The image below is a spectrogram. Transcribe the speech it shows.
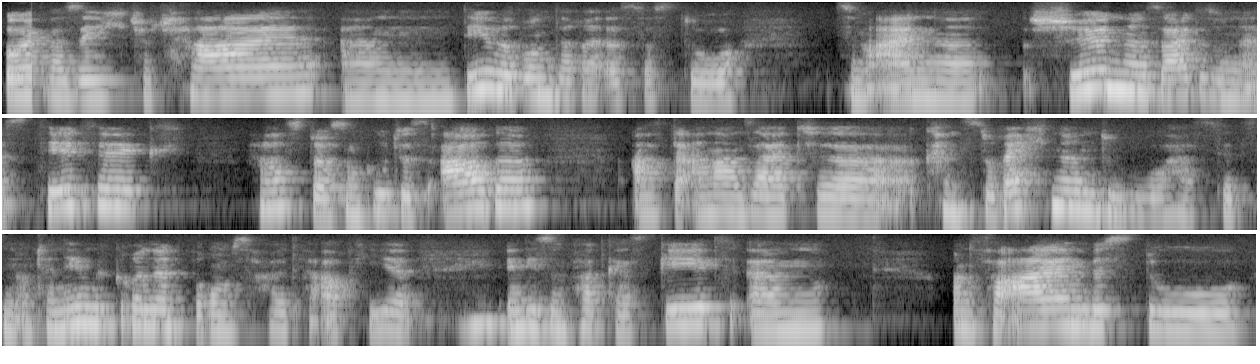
Und was ich total an dir bewundere, ist, dass du zum einen eine schöne Seite, so eine Ästhetik hast. Du hast ein gutes Auge. Auf der anderen Seite kannst du rechnen. Du hast jetzt ein Unternehmen gegründet, worum es heute auch hier mhm. in diesem Podcast geht. Ähm, und vor allem bist du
